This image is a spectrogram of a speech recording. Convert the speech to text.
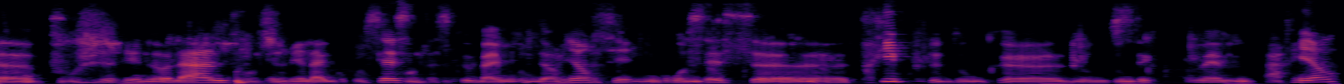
euh, pour gérer Nolan, pour gérer la grossesse, parce que bah, mine de rien, c'est une grossesse euh, triple, donc euh, donc c'est quand même pas rien.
